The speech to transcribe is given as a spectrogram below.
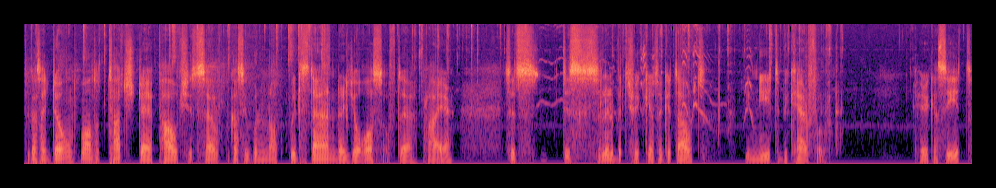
because I don't want to touch the pouch itself because it will not withstand the jaws of the plier. So it's this is a little bit trickier to get out. You need to be careful. Here you can see it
